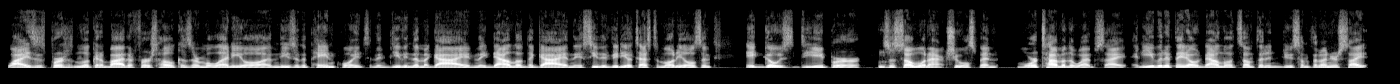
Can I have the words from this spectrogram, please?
why is this person looking to buy their first home? Because they're millennial and these are the pain points. And then giving them a guide and they download the guide and they see the video testimonials and it goes deeper. Mm. So someone actually will spend more time on the website. And even if they don't download something and do something on your site,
